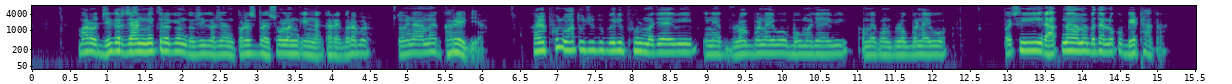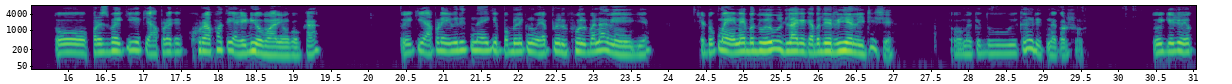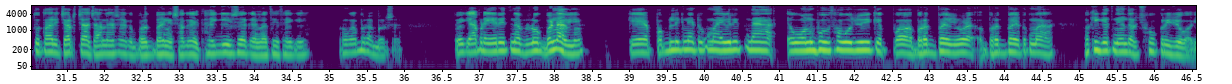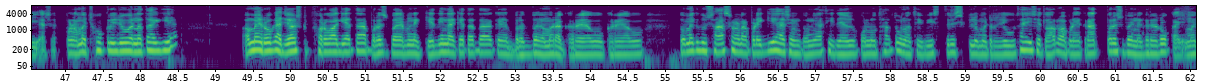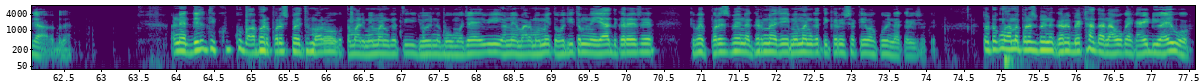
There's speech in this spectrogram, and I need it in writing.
મારો જીગરજાન મિત્ર કહ્યું ને તો જીગરજાન પરેશભાઈ સોલંકીના ઘરે, બરાબર? તો એના અમે ઘરે ગયા. ઘરે ફૂલ વાતું ચૂતું કરી ફૂલ મજા આવી. એને વ્લોગ બનાવ્યો, બહુ મજા આવી. અમે પણ વ્લોગ બનાવ્યો. પછી રાતના અમે બધા લોકો બેઠા હતા. તો પરેશભાઈ કહીએ કે આપણે કંઈક ખુરાફાતી આઈડિયો માર્યો કોકા. તો એ કે આપણે એવી રીતના એ કે પબ્લિકનું એપ્રિલ ફૂલ બનાવી કે. કે ટૂંકમાં એને બધું એવું જ લાગે કે આ બધી રિયાલિટી છે. તો મેં કીધું એ કઈ રીતના કરશું? તો એ કહેજો, એક તો તારી ચર્ચા ચાલે છે કે ભરતભાઈની સગાઈ થઈ ગઈ છે કે નથી થઈ ગઈ? હું કહે, બરાબર છે. તો એ કે, આપણે એ રીતના બ્લોગ બનાવીએ કે પબ્લિકને ટૂંકમાં એવી રીતના એવો અનુભવ થવો જોઈએ કે ભરતભાઈ જોડે, ભરતભાઈ ટૂંકમાં હકીકતની અંદર છોકરી જોવા ગયા છે. પણ અમે છોકરી જોવા નતા ગયા. અમે રોગા જસ્ટ ફરવા ગયા હતા પરેશભાઈ અમને કેદીના કહેતા હતા કે, ભરતભાઈ, અમારા ઘરે આવો ઘરે આવો. તો મેં કીધું, સાસણ આપણે ગયા છે તો ત્યાંથી ત્યાં પલ્લો થતો નથી. વીસ ત્રીસ કિલોમીટર જેવું થાય છે. તો હાલો આપણે એક રાત પરેશભાઈને ઘરે રોકાઈ મજા આવે બધા. અને દિલથી ખૂબ ખૂબ આભાર પરેશભાઈ તમારો. તમારી મહેમાનગતિ જોઈને બહુ મજા આવી. અને મારા મમ્મી તો હજી તમને યાદ કરે છે કે ભાઈ પરેશભાઈના ઘરના જે મહેમાનગતિ કરી શકે એવા કોઈ ના કરી શકે. તો ટૂંકમાં અમે પરેશભાઈને ઘરે બેઠા હતા ને આવો કંઈક આઈડિયો આવ્યો.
